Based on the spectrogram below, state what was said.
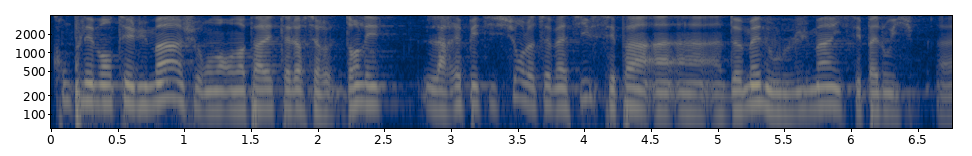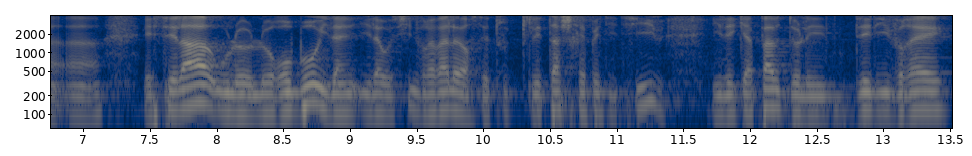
complémenter l'humain. On en parlait tout à l'heure. Dans la répétition, l'automatisme, c'est pas un, domaine où l'humain il s'épanouit. Euh, euh, et c'est là où le, robot, il a, aussi une vraie valeur. C'est toutes les tâches répétitives. Il est capable de les délivrer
